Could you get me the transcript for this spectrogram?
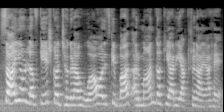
साई और लवकेश का झगड़ा हुआ और इसके बाद अरमान का क्या रिएक्शन आया है।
